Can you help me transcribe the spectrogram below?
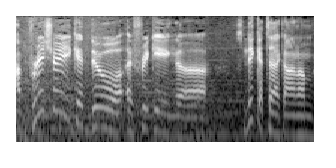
I'm pretty sure you can do a freaking uh, sneak attack on him.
